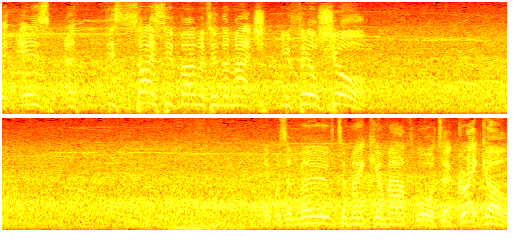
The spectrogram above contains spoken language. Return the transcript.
It is a decisive moment in the match, you feel sure. It was a move to make your mouth water. Great goal.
